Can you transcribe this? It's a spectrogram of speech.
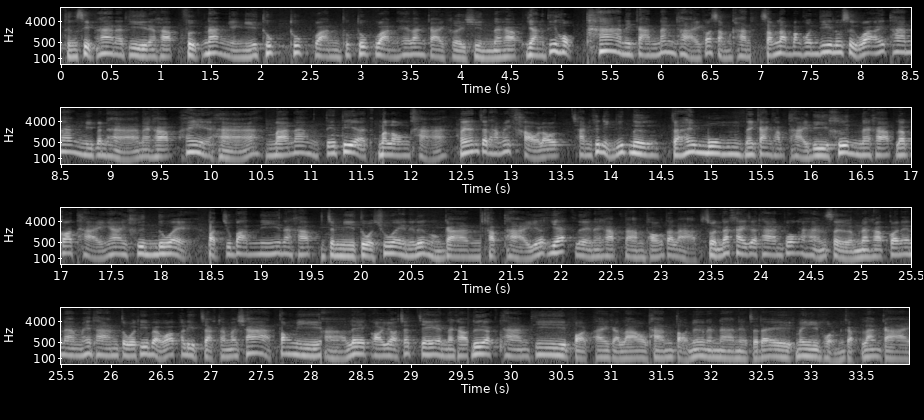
10-15 นาทีนะครับฝึกนั่งอย่างนี้ทุกๆวันทุกๆ วันให้ร่างกายเคยชินนะครับอย่างที่ 6 ท่าในการนั่งถ่ายก็สำคัญสำหรับบางคนที่รู้สึกว่าเอ้ยท่านั่งมีปัญหานะครับให้หามานั่งเตี้ยๆมาลองขา เพราะฉะนั้นจะทำให้เข่าเราชันขึ้นอีกนิดนึง จะให้มุมในการขับถ่ายดีขึ้นนะครับแล้วก็ถ่ายง่ายขึ้นด้วย ปัจจุบันนี้นะครับจะมีตัวช่วยในเรื่องของการขับถ่ายเยอะแยะเลยนะครับตามท้องตลาด ส่วนถ้าใครจะทานพวกอาหารเสริมนะครับก็แนะนำให้ทานตัวที่แบบว่าผลิตจากธรรมชาติ ต้องมีเลขออยชัดเจนนะครับเลือกทานที่ปลอดภัยกับเราทานต่อเนื่องนานๆเนี่ยจะได้ไม่มีผลกับร่างกาย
